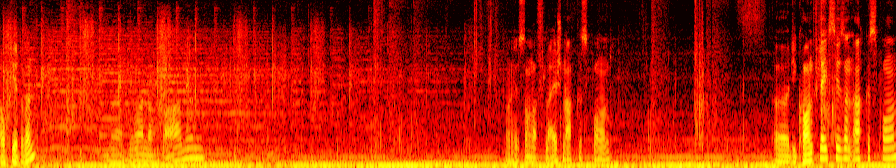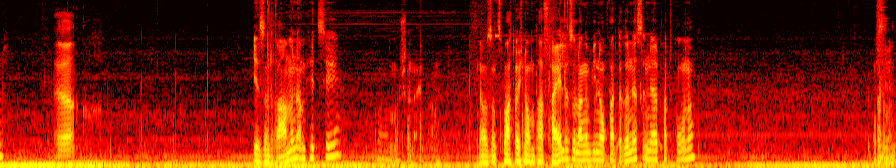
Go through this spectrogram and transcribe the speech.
Auch hier drin. Na, hier war noch Rahmen. Und hier ist nochmal Fleisch nachgespawnt. Äh, die Cornflakes hier sind nachgespawnt. Ja. Hier sind Rahmen am PC. Oh, mal schön einbauen. Genau, sonst macht euch noch ein paar Pfeile, solange wie noch was drin ist in der Patrone. Warte mal.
